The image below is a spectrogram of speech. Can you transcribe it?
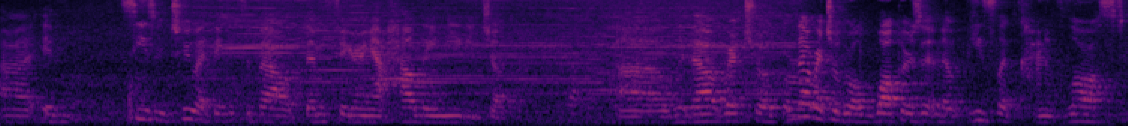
uh, in season two, I think it's about them figuring out how they need each other. Uh, without Retro without Retro Girl, Walker's in a, he's like kind of lost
